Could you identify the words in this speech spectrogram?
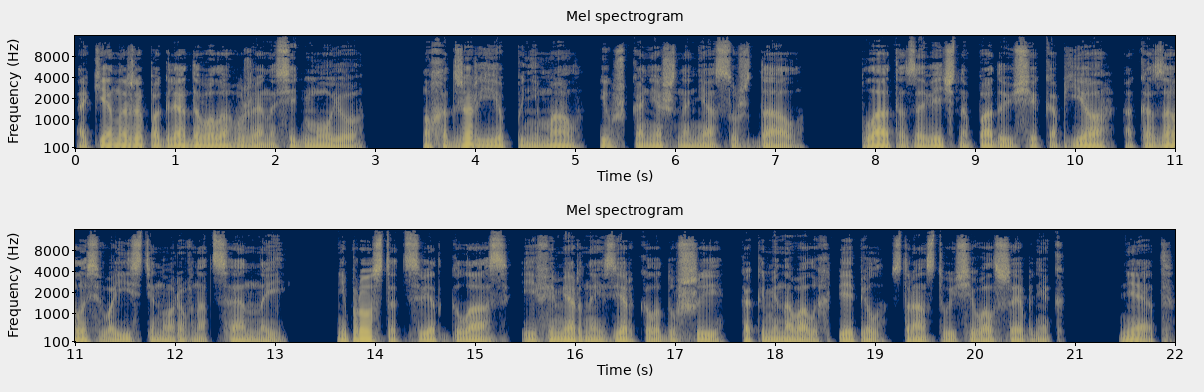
А Кена же поглядывала уже на седьмую. Но Хаджар ее понимал и уж, конечно, не осуждал. Плата за вечно падающее копье оказалась воистину равноценной. Не просто цвет глаз и эфемерное зеркало души, как именовал их пепел, странствующий волшебник. Нет,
